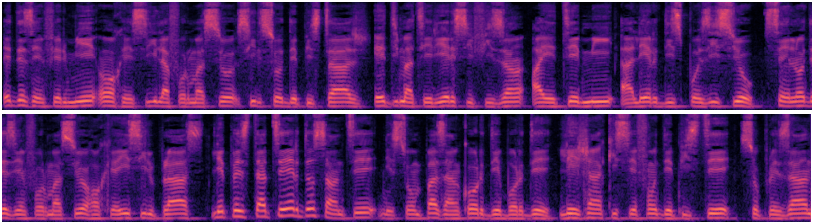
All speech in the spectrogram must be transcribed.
et des infirmiers ont reçu la formation sur ce dépistage et du matériel suffisant a été mis à leur disposition. Selon des informations recueillies sur place, les prestataires de santé ne sont pas encore débordés. Les gens qui se font dépister se présentent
